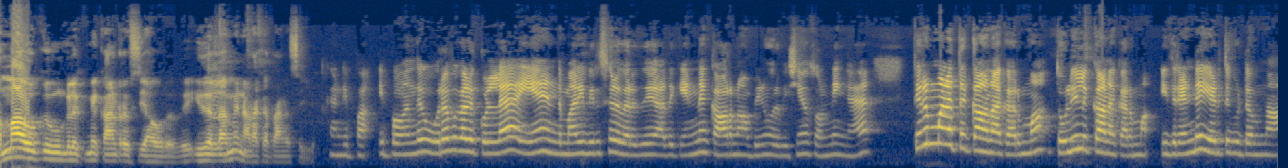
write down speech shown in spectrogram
அம்மாவுக்கு உங்களுக்குமே கான்ட்ரவர்சி ஆகுறது இது எல்லாமே நடக்கத்தாங்க செய்யும். கண்டிப்பா. இப்போ வந்து உறவுகளுக்குள்ள ஏன் இந்த மாதிரி விரிசல் வருது அதுக்கு என்ன காரணம் அப்படின்னு ஒரு விஷயம் சொன்னீங்க. திருமணத்துக்கான கர்மா தொழிலுக்கான கர்மா இது ரெண்டையும் எடுத்துக்கிட்டோம்னா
